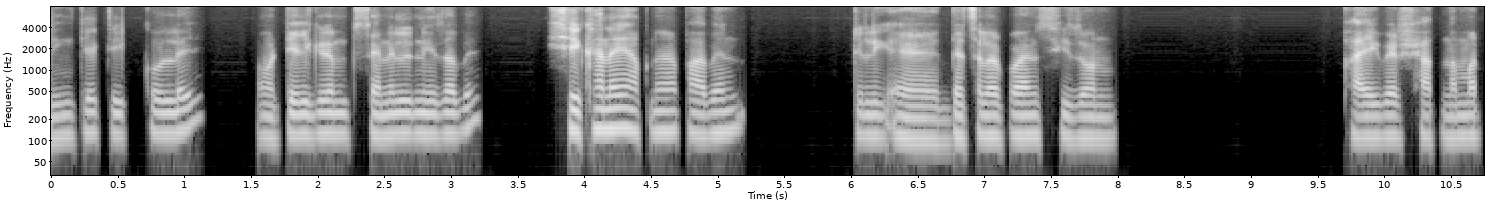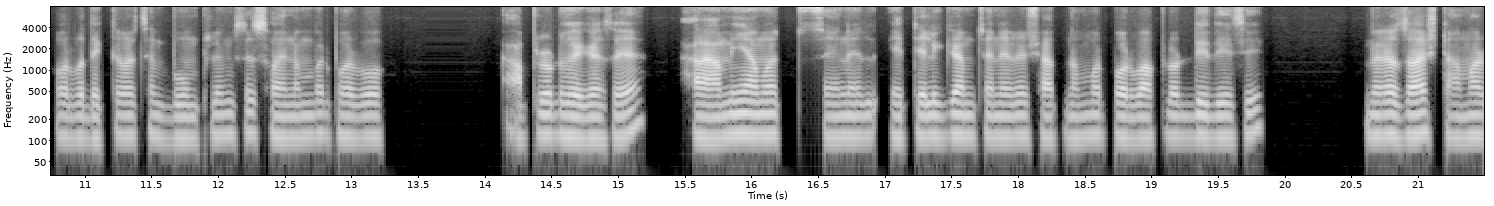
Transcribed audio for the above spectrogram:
লিঙ্কে ক্লিক করলেই আমার টেলিগ্রাম চ্যানেলে নিয়ে যাবে। সেখানেই আপনারা পাবেন টেলি ব্যাচেলার পয়েন্ট সিজন ফাইভের সাত নম্বর পর্ব। দেখতে পাচ্ছেন বুম ফিল্মসের ছয় নম্বর পর্ব আপলোড হয়ে গেছে। আর আমি আমার চ্যানেল টেলিগ্রাম চ্যানেলে সাত নম্বর পর্ব আপলোড দিয়ে দিয়েছি। আপনারা জাস্ট আমার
